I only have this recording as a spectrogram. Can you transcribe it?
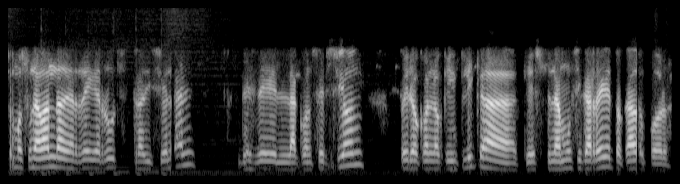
Somos una banda de reggae roots tradicional, desde la concepción pero con lo que implica que es una música reggae tocado por,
